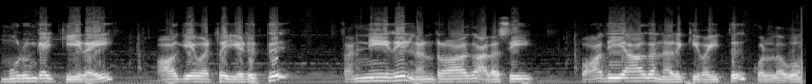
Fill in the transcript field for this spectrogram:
முருங்கை கீரை ஆகியவற்றை எடுத்து தண்ணீரில் நன்றாக அலசி பாதியாக நறுக்கி வைத்து கொள்ளவும்.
